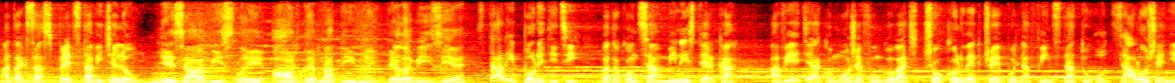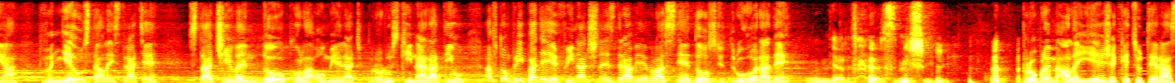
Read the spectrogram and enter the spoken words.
A tak sa s predstaviteľov nezávislej alternatívnej televízie stali politici, ba dokonca ministerka. A viete, ako môže fungovať čokoľvek, čo je podľa Finstatu od založenia v neustálej strate? Stačí len dookola omieľať proruský narratív a v tom prípade je finančné zdravie vlastne dosť druhoradé. Problém ale je, že keď sú teraz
